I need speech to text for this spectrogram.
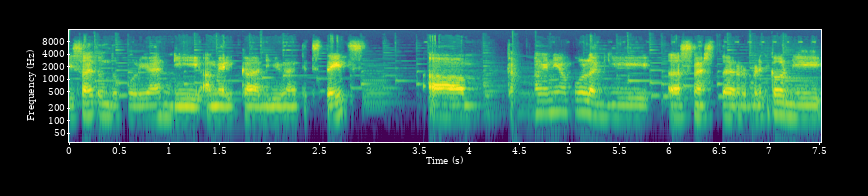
decide untuk kuliah di Amerika di United States um, sekarang ini aku lagi uh, semester berarti kalau di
